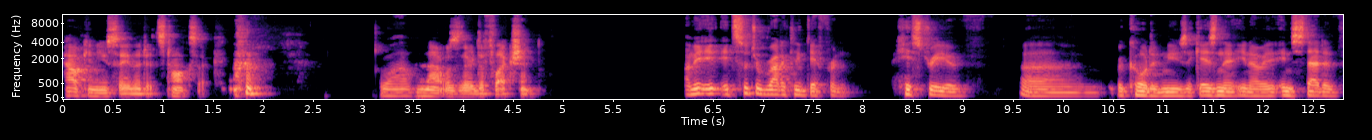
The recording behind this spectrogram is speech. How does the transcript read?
how can you say that it's toxic? wow. And that was their deflection. I mean, it, it's such a radically different history of um, recorded music, isn't it? You know, instead of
